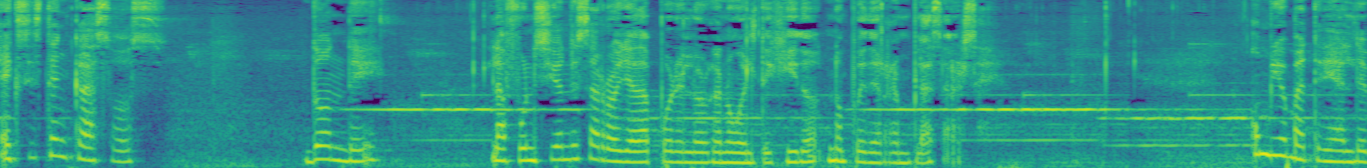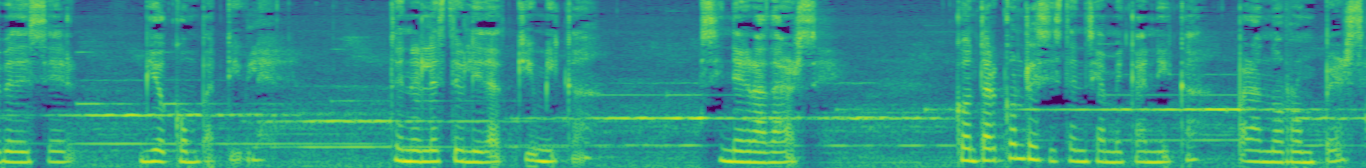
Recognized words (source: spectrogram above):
Existen casos donde la función desarrollada por el órgano o el tejido no puede reemplazarse. Un biomaterial debe de ser biocompatible, tener la estabilidad química sin degradarse, contar con resistencia mecánica para no romperse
